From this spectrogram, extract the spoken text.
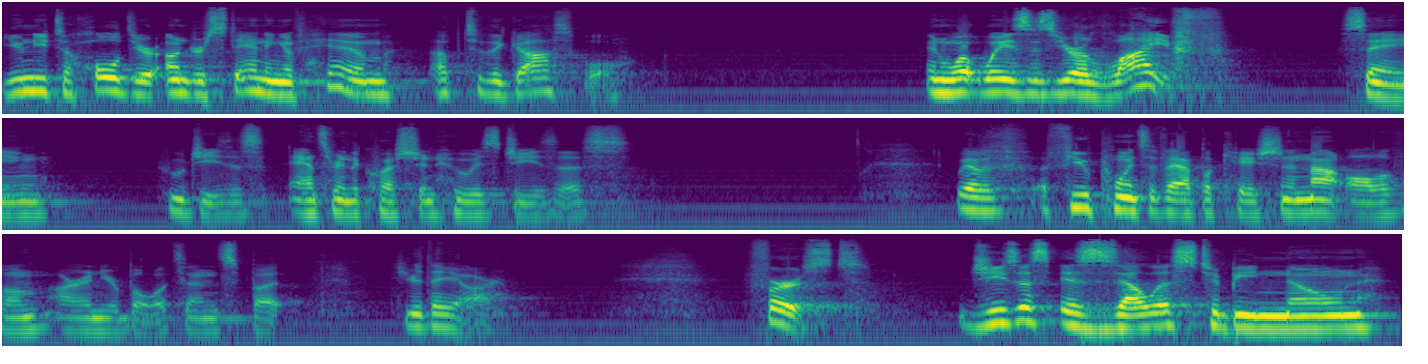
you need to hold your understanding of him up to the gospel? In what ways is your life saying who Jesus, answering the question, who is Jesus? We have a few points of application, and not all of them are in your bulletins, but here they are. First, Jesus is zealous to be known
